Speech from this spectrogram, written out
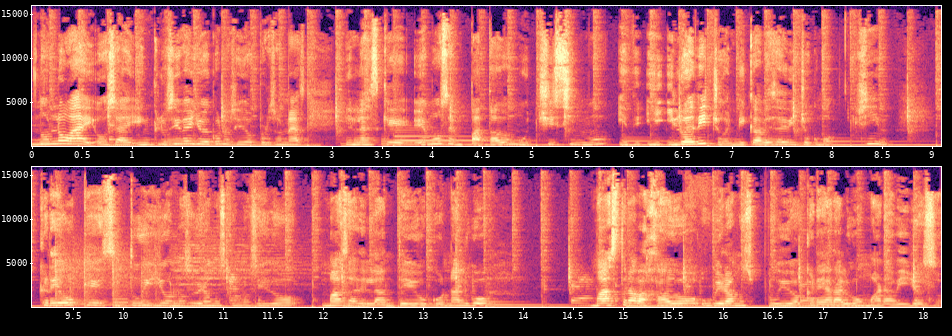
no lo hay. O sea, inclusive yo he conocido personas en las que hemos empatado muchísimo y, lo he dicho, en mi cabeza he dicho como, sí, creo que si tú y yo nos hubiéramos conocido más adelante o con algo más trabajado, hubiéramos podido crear algo maravilloso.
